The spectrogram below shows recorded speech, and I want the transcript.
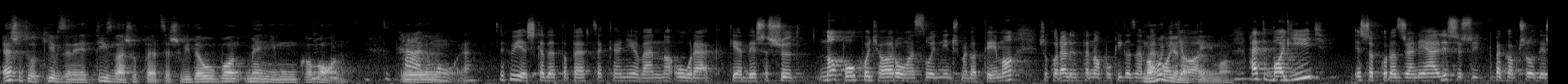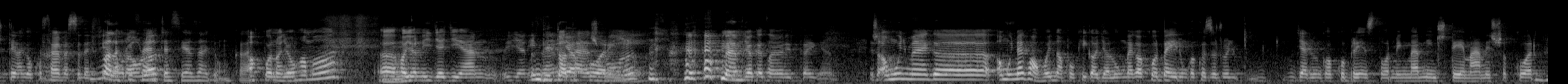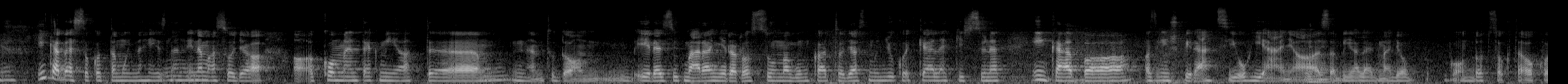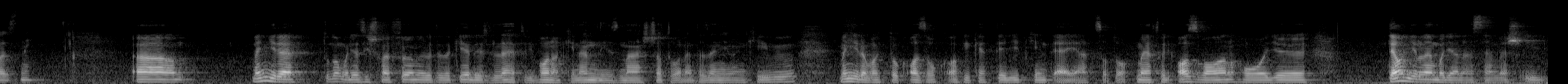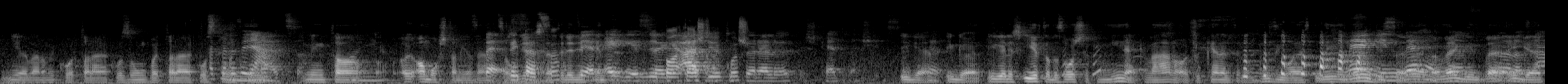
el sem tudod képzelni, hogy egy 10 másodperces videóban mennyi munka van. Három óra. De hülyéskedett a percekkel, nyilván na, órák kérdése, sőt napok, hogyha arról van szó, hogy nincs meg a téma, és akkor előtte napokig az ember hogy jön a téma? Hát vagy így, és akkor az zseniális, és így bekapcsolod, és tényleg akkor felveszed egy fél Valaki óra alatt, felteszi az agyunkat. akkor nagyon hamar, uh-huh. ha jön így egy ilyen, ilyen nem indítatásból. nem gyak, ez nagyon ritka, igen. És amúgy meg, amúgy meg van, hogy napokig agyalunk, meg akkor beírunk a közös, hogy gyerünk, akkor brainstorming, mert nincs témám, és akkor Igen. Inkább ez szokott amúgy nehéz lenni, nem az, hogy a, a kommentek miatt nem tudom, érezzük már annyira rosszul magunkat, hogy azt mondjuk, hogy kell egy kis szünet, inkább a, az inspiráció hiánya az, ami a legnagyobb gondot szokta okozni. Uh, mennyire, tudom, hogy ez is már fölmerült ez a kérdés, de lehet, hogy van, aki nem néz más csatornát az enyémen kívül. Mennyire vagytok azok, akiket ti egyébként eljátszotok? Mert hogy az van, hogy te annyira nem vagy ellenszenves így nyilván, amikor találkozunk, vagy találkoztunk, Hát, ez mint- álca. mint a, a, a mostani az álca, Persze. ugye? Persze. Tehát, hogy Fér, egyébként egész Egy reggel állt előtt, és kedves. Igen, igen, igen, és írtad az orsak, hogy minek vállaltuk el ezzel a buzival ezt a díjat, nem Megint hiszem, vehetem megint, be, igen.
